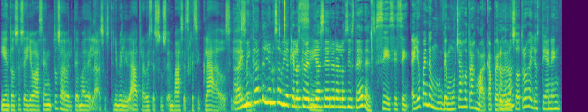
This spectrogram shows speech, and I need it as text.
Y entonces ellos hacen, tú sabes, el tema de la sostenibilidad a través de sus envases reciclados. Ay, me encanta. Yo no sabía que los que vendía cero eran los de ustedes. Sí, sí, sí. Ellos venden de muchas otras marcas, pero de nosotros ellos tienen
